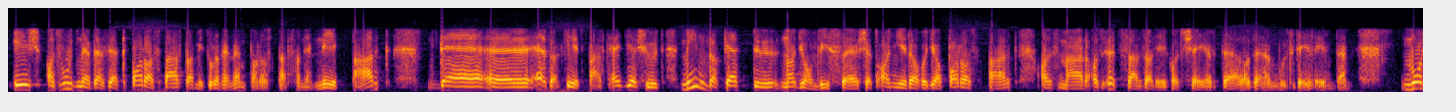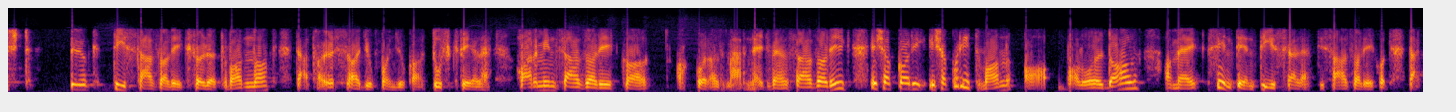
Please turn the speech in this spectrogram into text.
És az úgynevezett parasztpárt, ami tulajdonképpen nem parasztpárt, hanem néppárt, de ez a két párt egyesült, mind a kettő nagyon visszaesett annyira, hogy a parasztpárt az már az 5%-ot se érte el az elmúlt fél évben. Most ők 10% fölött vannak, tehát ha összeadjuk mondjuk a Tuskféle 30%-kal, akkor az már 40 százalék, és akkor, és akkor itt van a baloldal, amely szintén 10 feletti százalékot, tehát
